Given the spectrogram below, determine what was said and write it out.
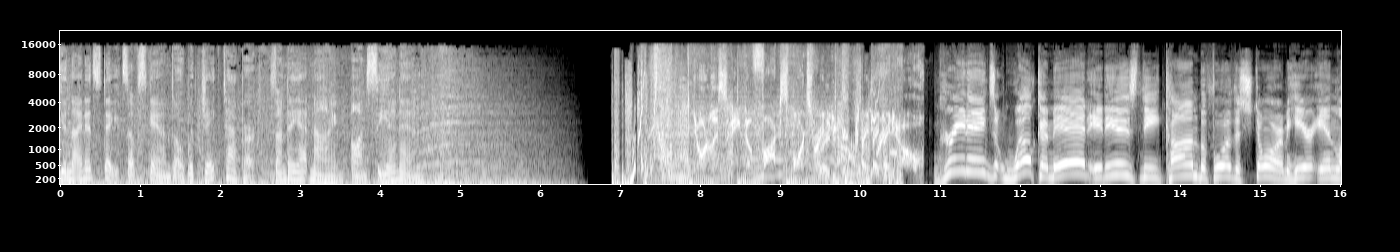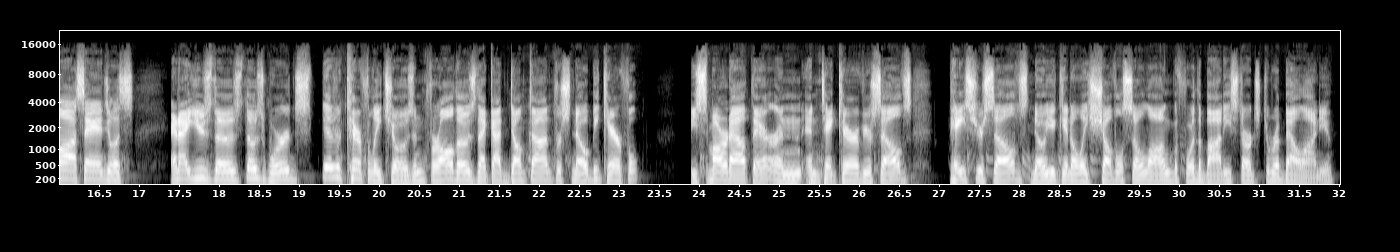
United States of Scandal with Jake Tapper, Sunday at 9 on CNN. You're listening to Fox Sports Radio. Radio. Greetings, welcome in. It is the calm before the storm here in Los Angeles, and I use those those words. They're carefully chosen for all those that got dumped on for snow. Be careful, be smart out there, and and take care of yourselves. Pace yourselves. Know you can only shovel so long before the body starts to rebel on you,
